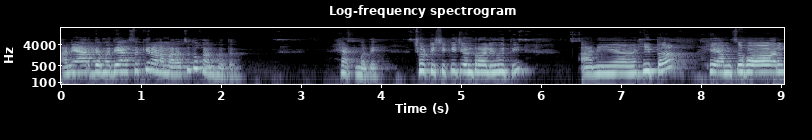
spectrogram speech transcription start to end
आणि अर्ध्यामध्ये असं किराणा मालाचं दुकान होतं. ह्यातमध्ये. छोटीशी किचन ट्रॉली होती. आणि इथं हे आमचं हॉल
